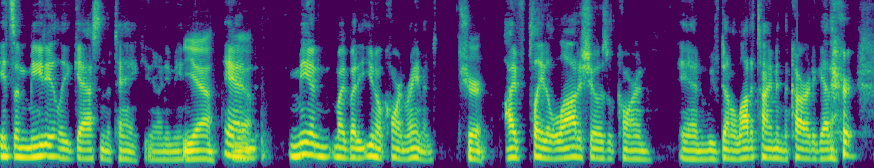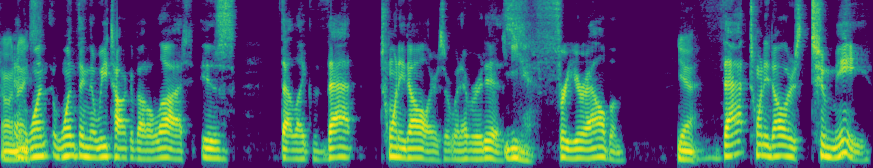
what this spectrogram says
it's immediately gas in the tank you know what i mean Yeah. and. Me and my buddy you know corin raymond Sure. I've played a lot of shows with Corin and we've done a lot of time in the car together. Oh, and nice. one one thing that we talk about a lot is that like that twenty dollars or whatever it is Yeah. for your album, yeah. that twenty dollars to me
